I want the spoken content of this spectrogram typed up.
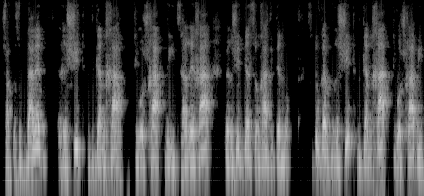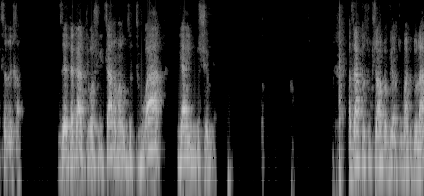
עכשיו פסוק ד', ראשית דגנך תירושך ויצהריך, וראשית גרסונך תיתן לו. כתוב גם ראשית דגנך תירושך ויצהריך. זה דגן תירוש ויצהר, אמרנו, זה תבואה, יין ושמן. אז זה הפסוק שהרמב"ם מביא על תרומה גדולה,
